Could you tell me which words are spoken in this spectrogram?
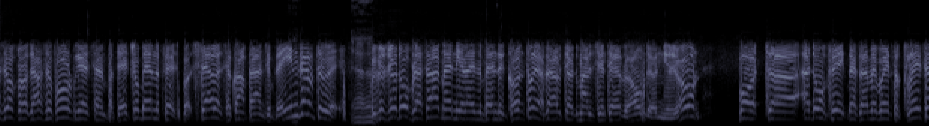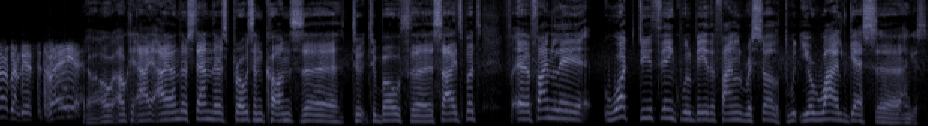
benefits. That's a forget and potential benefits, but still, it's a comprehensive danger to it. Yeah. Because you don't press that many in an independent country. You have to take it all on your own. But uh, I don't think there's any way to try it, and there's to try it. Oh, okay. I, I understand there's pros and cons uh, to to both uh, sides, but uh, finally, what do you think will be the final result? With your wild guess, uh, Angus.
